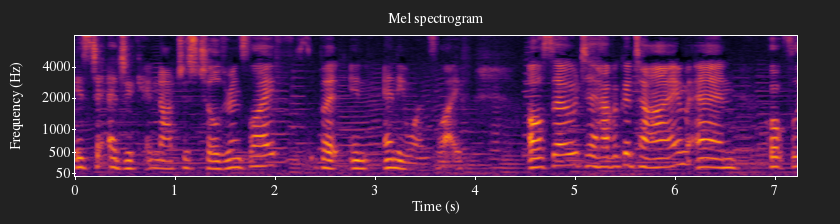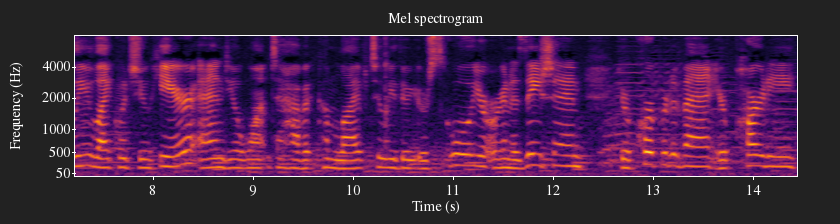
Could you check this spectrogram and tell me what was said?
is to educate not just children's life, but in anyone's life. Also to have a good time and hopefully you like what you hear and you'll want to have it come live to either your school, your organization, your corporate event, your party.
